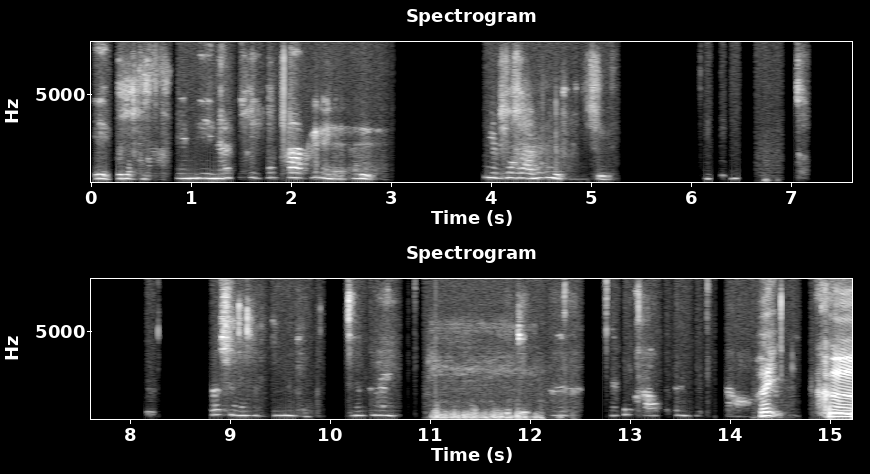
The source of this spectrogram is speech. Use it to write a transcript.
เอกบอกว่ายังดีนะที่เขาพาให้ในอดีตยังพวกเราไม่หยุดชีวิตก็ชนะที่หนึ่งแล้วก็แล้วพวกเขาเป็นต่อเฮ้ย คือ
